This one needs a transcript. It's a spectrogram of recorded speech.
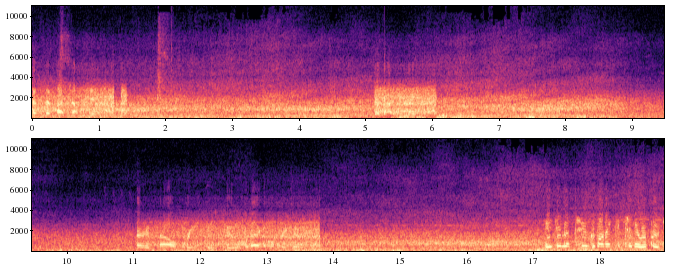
775 jump, cheers. There is now 322 diagonal 32. New Zealand 2, good morning. Continue approach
